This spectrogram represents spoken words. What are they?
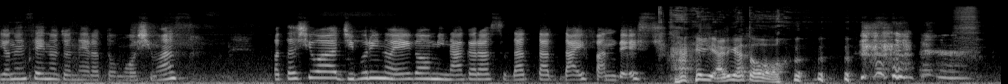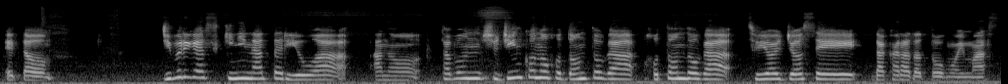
4年生のジョネラと申します。私はジブリの映画を見ながら育った大ファンです。はい、ありがとう。えっと、ジブリが好きになった理由は、あの多分主人公のほとんどがほとんどが強い女性だからだと思います。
